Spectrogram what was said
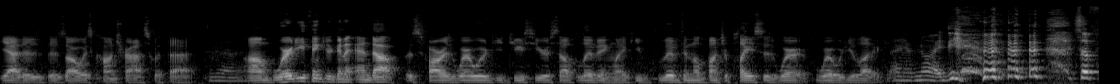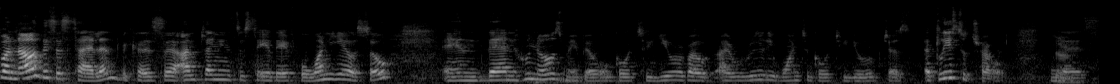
yeah, there's there's always contrast with that. Yeah. Um, where do you think you're going to end up as far as where would you, do you see yourself living? Like you've lived in a bunch of places. Where where would you like? I have no idea. so for now, this is Thailand because uh, I'm planning to stay there for one year or so, and then who knows? Maybe I will go to Europe. I, I really want to go to Europe, just at least to travel. Yeah. Yes,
